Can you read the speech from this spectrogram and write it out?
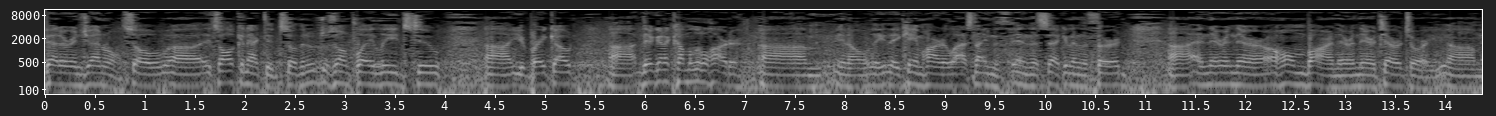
better in general. So uh, it's all connected. So the neutral zone play leads to uh, your breakout. Uh, they're going to come a little harder. Um, you know, they, they came harder last night in the, in the second and the third, uh, and they're in their home barn. They're in their territory. Um,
